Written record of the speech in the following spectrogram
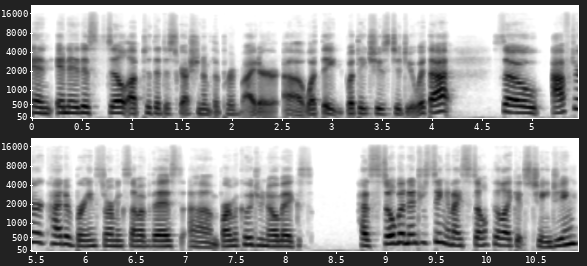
and and it is still up to the discretion of the provider uh, what they what they choose to do with that. So after kind of brainstorming some of this, um, pharmacogenomics has still been interesting, and I still feel like it's changing.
